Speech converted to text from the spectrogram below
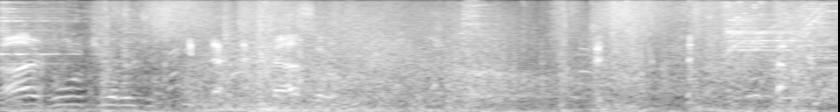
날 도울 기회를 주시 다소로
